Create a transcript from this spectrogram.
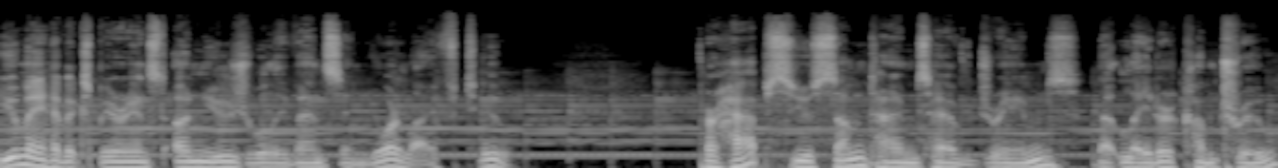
You may have experienced unusual events in your life too. Perhaps you sometimes have dreams that later come true,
